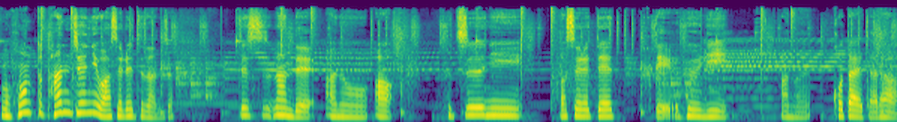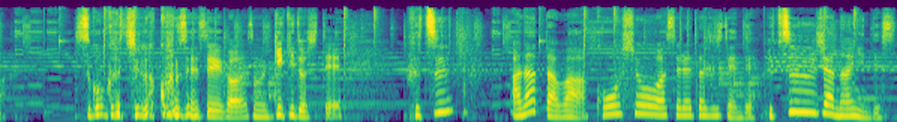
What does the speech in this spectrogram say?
もうほんと単純に忘れてたんですよ。ですなんであのあ普通に忘れてっていう風にあの答えたらすごく中学校の先生がその激怒して「普通？あなたは交渉を忘れた時点で普通じゃないんです」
